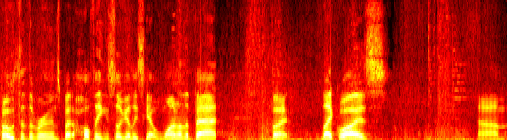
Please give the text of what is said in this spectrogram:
both of the runes, but hopefully he can still get, at least get one on the bat. But likewise, um,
